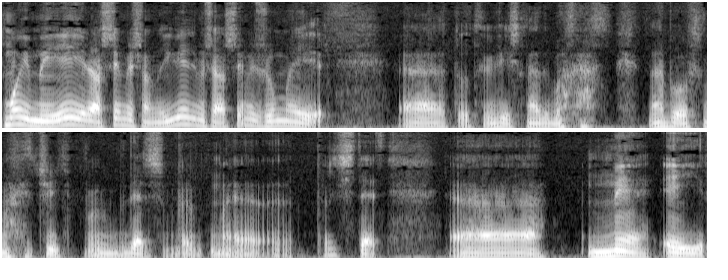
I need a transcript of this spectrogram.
мой мейр, Ашемиш, он едем, Ашемиш умейр. Тут, видишь, надо было, надо было чуть дальше э, прочитать. Ме эйр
